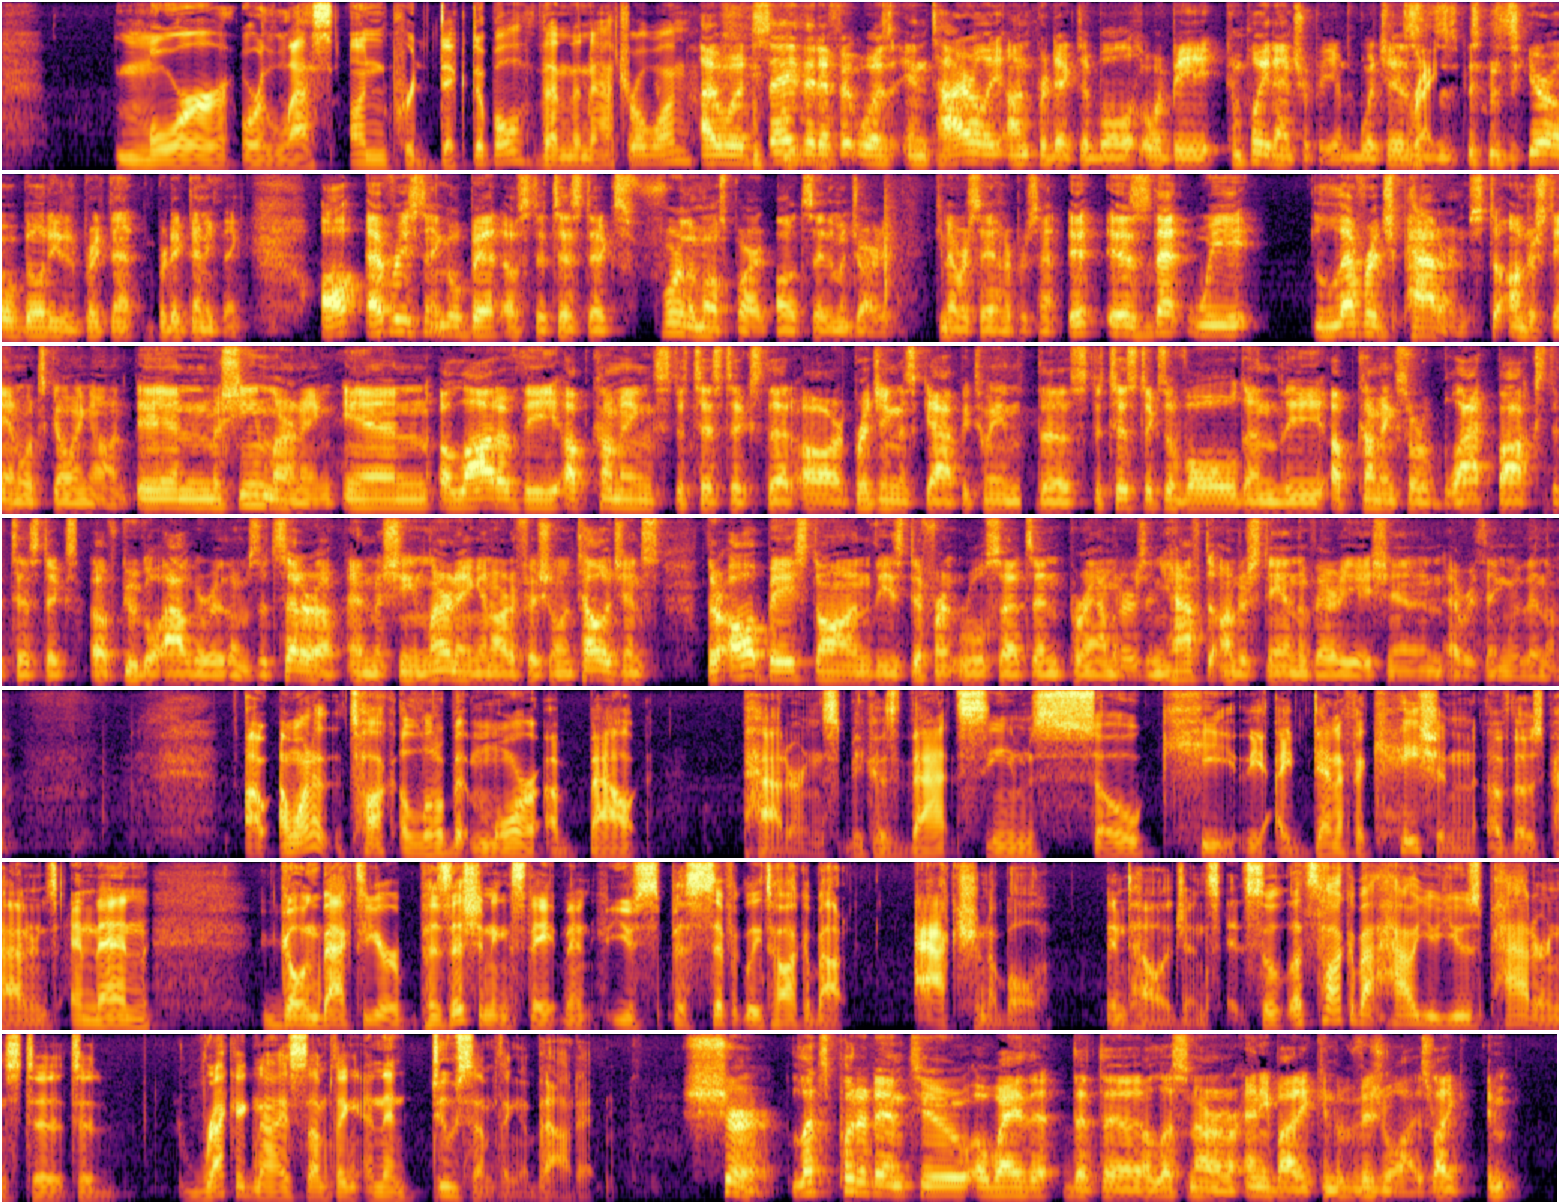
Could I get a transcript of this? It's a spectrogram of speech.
more or less unpredictable than the natural one? I would say that if it was entirely unpredictable, it would be complete entropy, which is right. zero ability to predict, predict anything. All every single bit of statistics, for the most part, I would say the majority, can never say 100%, it is that we leverage patterns to understand what's going on. In machine learning, in a lot of the upcoming statistics that are bridging this gap between the statistics of old and the upcoming sort of black box statistics of Google algorithms, et cetera, and machine learning and artificial intelligence, they're all based on these different rule sets and parameters, and you have to understand the variation and everything within them. I, I want to talk a little bit more about patterns because that seems so key the identification of those patterns. And then going back to your positioning statement, you specifically talk about actionable intelligence. So let's talk about how you use patterns to, to recognize something and then do something about it. Sure. Let's put it into a way that, that the listener or anybody can visualize. Like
